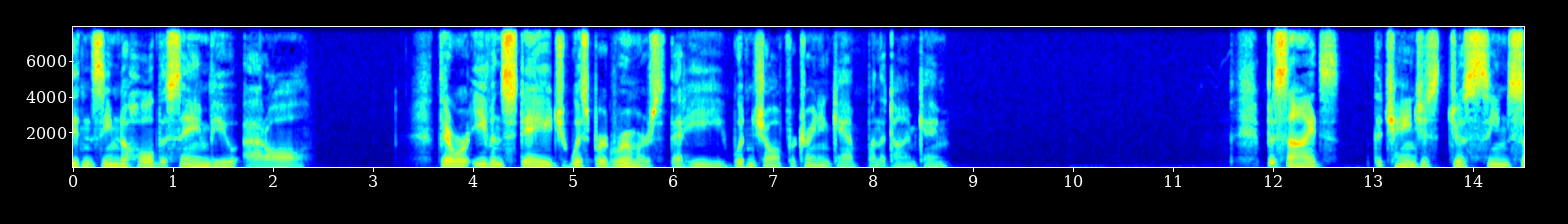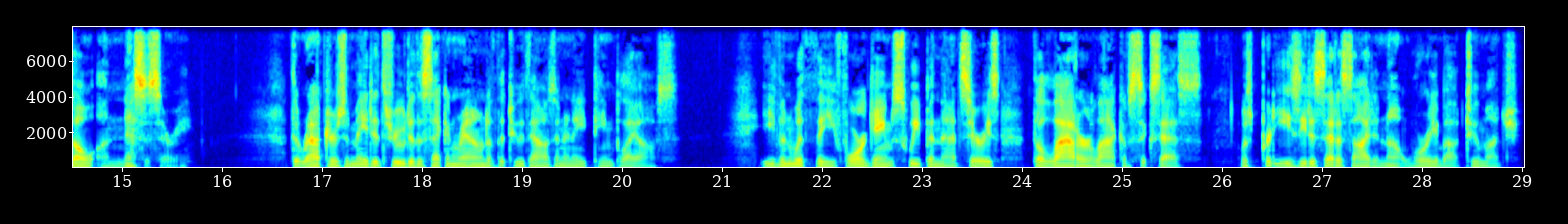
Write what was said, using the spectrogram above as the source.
didn't seem to hold the same view at all. There were even stage whispered rumors that he wouldn't show up for training camp when the time came. Besides, the changes just seemed so unnecessary. The Raptors had made it through to the second round of the 2018 playoffs. Even with the four game sweep in that series, the latter lack of success was pretty easy to set aside and not worry about too much.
